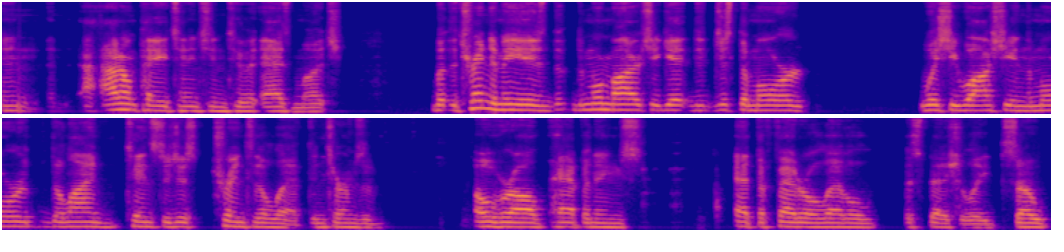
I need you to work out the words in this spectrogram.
and I don't pay attention to it as much, but the trend to me is the, more moderates you get, just the more wishy-washy and the more the line tends to just trend to the left in terms of overall happenings at the federal level especially so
